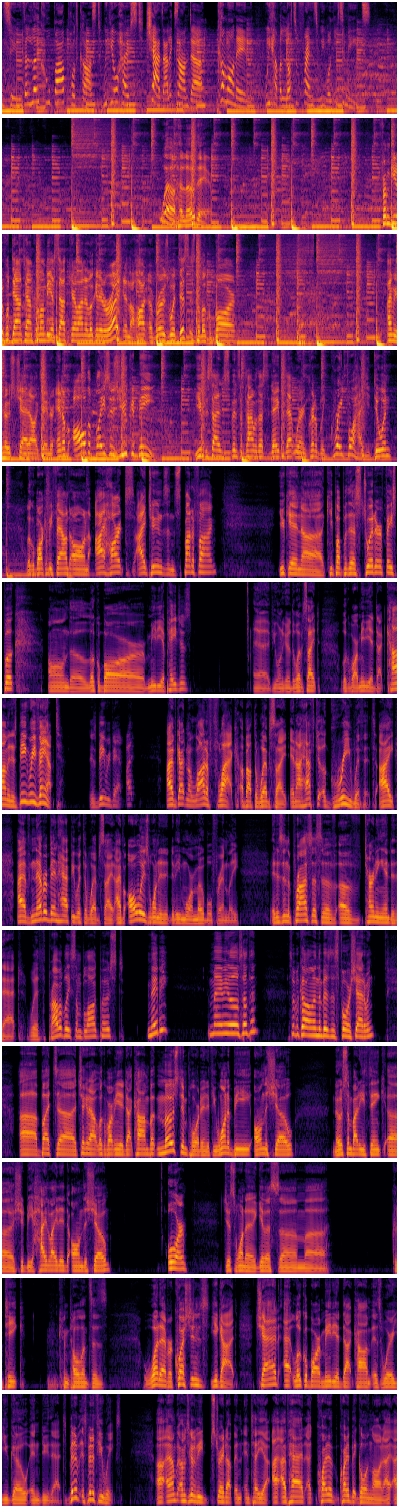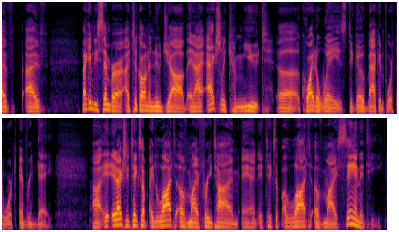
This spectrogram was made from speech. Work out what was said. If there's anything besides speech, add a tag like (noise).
listening to the Local Bar Podcast with your host, Chad Alexander. Come on in. We have a lot of friends we want you to meet. Well, hello there. From beautiful downtown Columbia, South Carolina, located right in the heart of Rosewood, this is the local bar. I'm your host, Chad Alexander. And of all the places you could be, you've decided to spend some time with us today. For that, we're incredibly grateful. How you doing? Local Bar can be found on iHeart, iTunes, and Spotify. You can uh, keep up with us Twitter, Facebook, on the Local Bar media pages. Uh, if you want to go to the website, localbarmedia.com, it is being revamped. It is being revamped. I, I've gotten a lot of flack about the website, and I have to agree with it. I I have never been happy with the website. I've always wanted it to be more mobile friendly. It is in the process of of turning into that with probably some blog post, maybe, maybe a little something. That's what we call in the business foreshadowing. Uh, but uh, check it out, localbarmedia.com. But most important, if you want to be on the show, know somebody you think uh, should be highlighted on the show, or just want to give us some uh, critique, (laughs) condolences, whatever questions you got, Chad at localbarmedia.com is where you go and do that. It's been a, it's been a few weeks. Uh, and I'm, I'm just going to be straight up and, and tell you, I, have had a, quite a quite a bit going on. I, I've I've back in December, I took on a new job, and I actually commute uh, quite a ways to go back and forth to work every day. Uh, it, it, actually takes up a lot of my free time, and it takes up a lot of my sanity.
